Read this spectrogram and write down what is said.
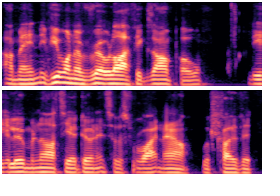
I mean, if you want a real life example, the Illuminati are doing it to us right now with COVID.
